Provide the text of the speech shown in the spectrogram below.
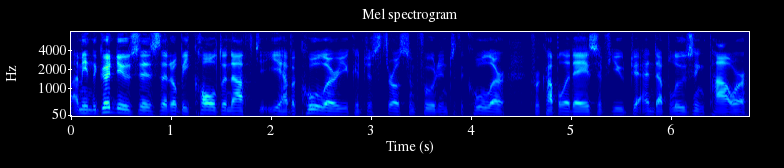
I mean, the good news is that it'll be cold enough. You have a cooler. You can just throw some food into the cooler for a couple of days. If you end up losing power,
